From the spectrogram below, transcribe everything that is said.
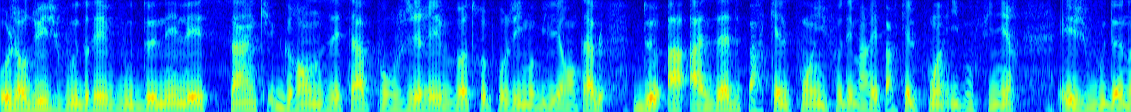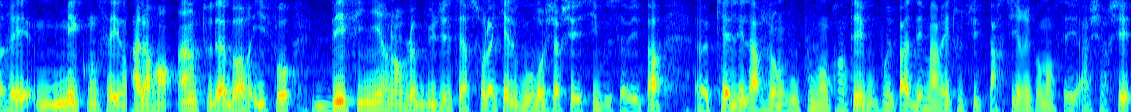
Aujourd'hui, je voudrais vous donner les 5 grandes étapes pour gérer votre projet immobilier rentable de A à Z, par quel point il faut démarrer, par quel point il faut finir et je vous donnerai mes conseils. Alors en 1, tout d'abord, il faut définir l'enveloppe budgétaire sur laquelle vous recherchez. Si vous ne savez pas euh, quel est l'argent que vous pouvez emprunter, vous ne pouvez pas démarrer tout de suite, partir et commencer à chercher.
